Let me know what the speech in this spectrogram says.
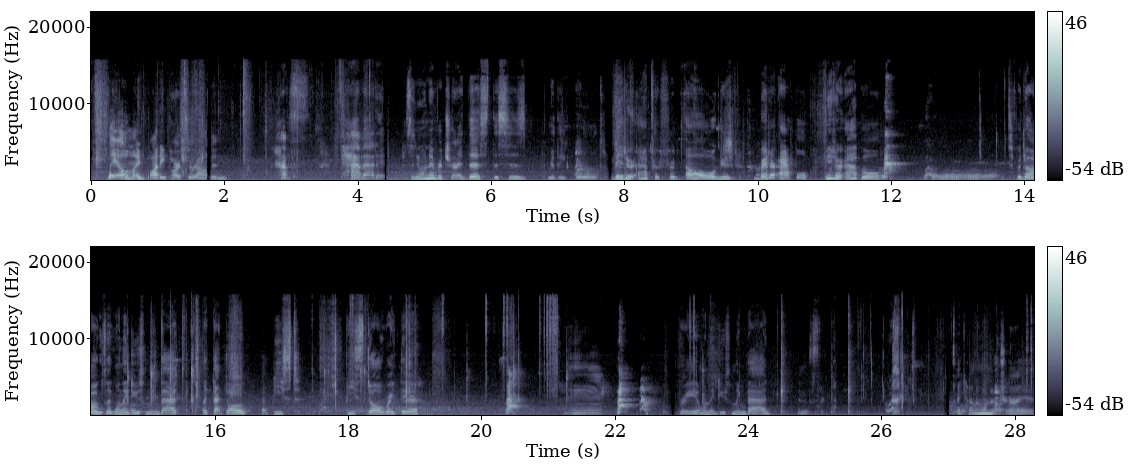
flail my body parts around and have have at it. Has anyone ever tried this? This is really old. Bitter apple for dogs. Bitter apple. Bitter apple. It's for dogs, like when they do something bad. Like that dog, that beast. Beast dog right there. Eh. Spray it when they do something bad. And just like I kind of want to try it.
